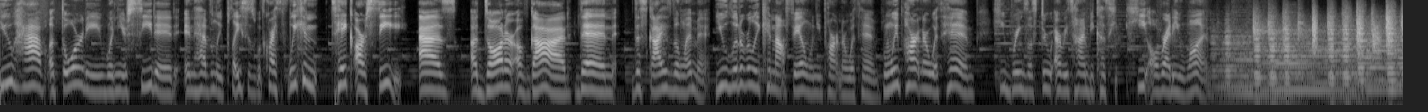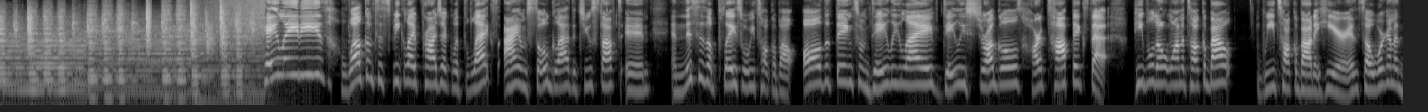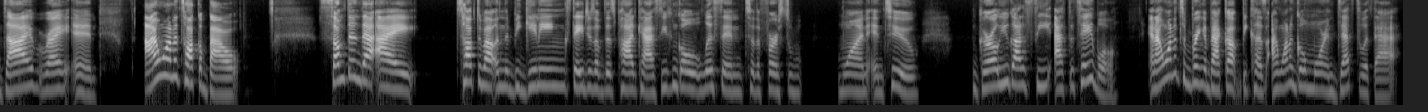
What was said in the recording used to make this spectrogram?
you have authority when you're seated in heavenly places with Christ. If we can take our seat as a daughter of God, then the sky's the limit. You literally cannot fail when you partner with Him. When we partner with Him, He brings us through every time because He, he already won. Hey, ladies, welcome to Speak Life Project with Lex. I am so glad that you stopped in. And this is a place where we talk about all the things from daily life, daily struggles, hard topics that people don't want to talk about. We talk about it here. And so we're going to dive right in. I want to talk about something that I talked about in the beginning stages of this podcast. You can go listen to the first one and two girl, you got a seat at the table. And I wanted to bring it back up because I want to go more in depth with that.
